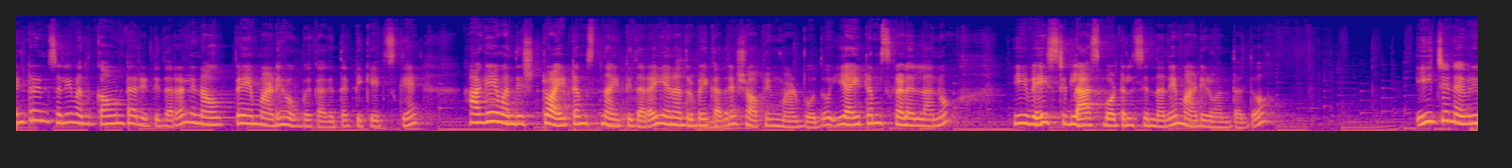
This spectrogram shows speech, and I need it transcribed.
ಎಂಟ್ರೆನ್ಸಲ್ಲಿ ಒಂದು ಕೌಂಟರ್ ಇಟ್ಟಿದ್ದಾರೆ. ಅಲ್ಲಿ ನಾವು ಪೇ ಮಾಡಿ ಹೋಗಬೇಕಾಗುತ್ತೆ ಟಿಕೆಟ್ಸ್ಗೆ ಹಾಗೆ ಒಂದಿಷ್ಟು ಐಟಮ್ಸ್ನ ಇಟ್ಟಿದ್ದಾರೆ. ಏನಾದರೂ ಬೇಕಾದರೆ ಶಾಪಿಂಗ್ ಮಾಡ್ಬೋದು. ಈ ಐಟಮ್ಸ್ಗಳೆಲ್ಲನೂ ಈ ವೇಸ್ಟ್ ಗ್ಲಾಸ್ ಬಾಟಲ್ಸಿಂದನೇ ಮಾಡಿರುವಂಥದ್ದು. ಈಚ್ ಆ್ಯಂಡ್ ಎವ್ರಿ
